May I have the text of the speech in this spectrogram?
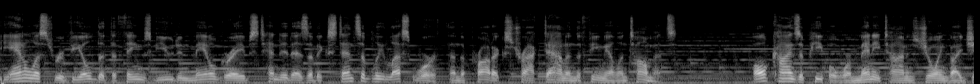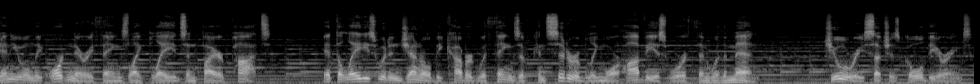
The analysts revealed that the things viewed in male graves tended as of extensively less worth than the products tracked down in the female entombments. All kinds of people were many times joined by genuinely ordinary things like blades and fired pots, yet the ladies would in general be covered with things of considerably more obvious worth than were the men. Jewelry such as gold earrings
